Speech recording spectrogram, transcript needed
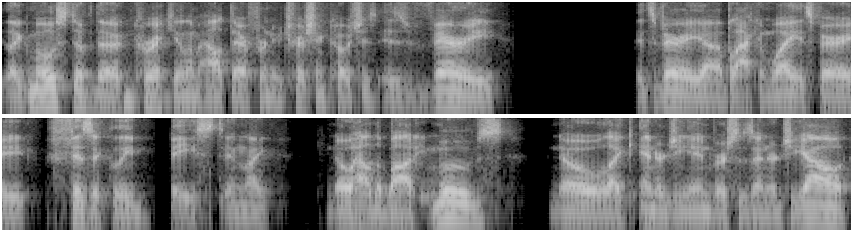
like most of the curriculum out there for nutrition coaches is very it's very uh, black and white. It's very physically based in like know how the body moves know like energy in versus energy out.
